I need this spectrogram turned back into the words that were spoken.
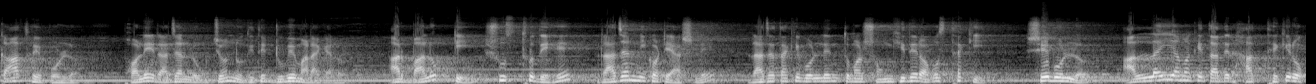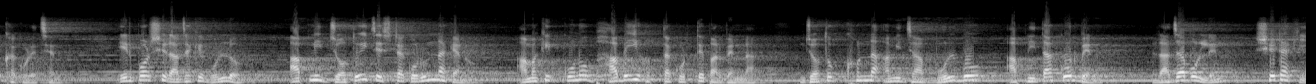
কাত হয়ে পড়ল। ফলে রাজার লোকজন নদীতে ডুবে মারা গেল। আর বালকটি সুস্থ দেহে রাজার নিকটে আসলে। রাজা তাকে বললেন, তোমার সঙ্গীদের অবস্থা কি? সে বলল, আল্লাহই আমাকে তাদের হাত থেকে রক্ষা করেছেন। এরপর সে রাজাকে বলল, আপনি যতই চেষ্টা করুন না কেন, আমাকে কোনোভাবেই হত্যা করতে পারবেন না। যতক্ষণ না আমি যা বলব, আপনি তা করবেন। রাজা বললেন, সেটা কি?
